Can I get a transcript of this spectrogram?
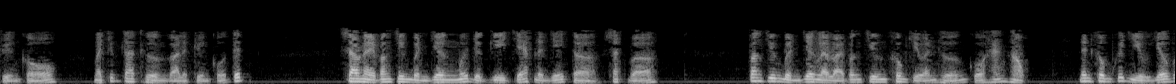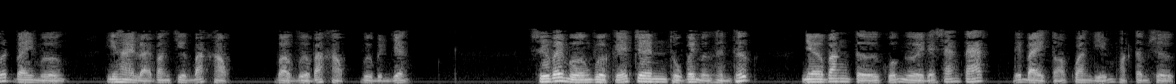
truyện cổ, mà chúng ta thường gọi là truyện cổ tích. Sau này văn chương bình dân mới được ghi chép lên giấy tờ, sách vở. Văn chương bình dân là loại văn chương không chịu ảnh hưởng của Hán học, nên không có nhiều dấu vết vay mượn như hai loại văn chương bác học và vừa bác học vừa bình dân. Sự vay mượn vừa kể trên thuộc vay mượn hình thức, nhờ văn tự của người để sáng tác, để bày tỏ quan điểm hoặc tâm sự.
